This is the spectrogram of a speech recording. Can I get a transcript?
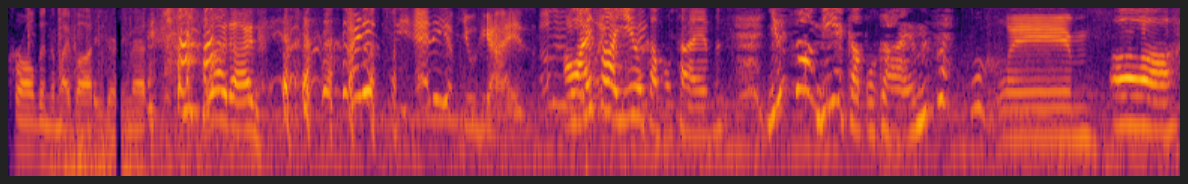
crawled into my body during that. I died. I didn't see any of you guys. Other than, Oh, I saw you a couple times. You saw me a couple times. Lame. Oh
